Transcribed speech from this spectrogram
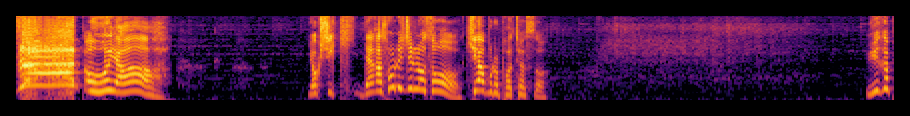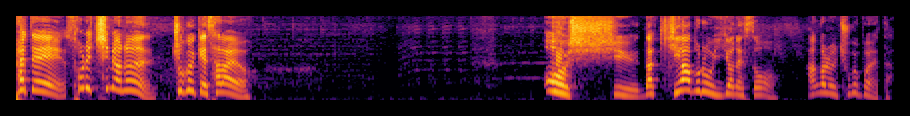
짭! 어야. 역시 기- 내가 소리 질러서 기압으로 버텼어. 위급할 때 소리 치면은 죽을 게 살아요. 어씨, 나 기압으로 이겨냈어. 안 그러면 죽을 뻔했다.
